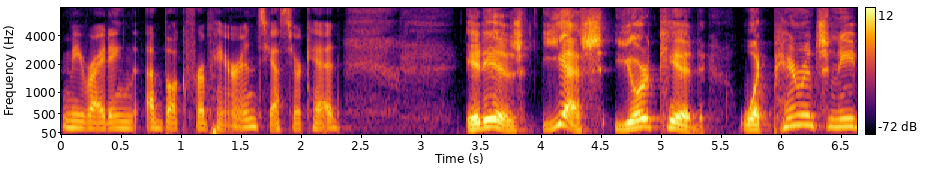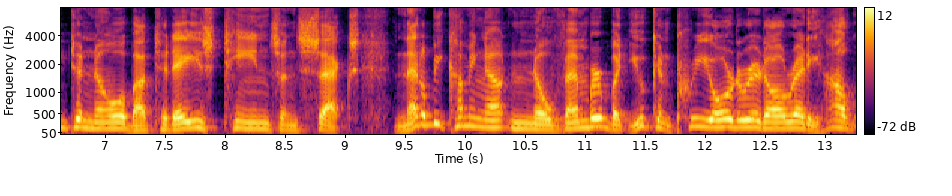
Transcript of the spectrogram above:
me writing a book for parents. Yes, your kid. It is yes, your kid what parents need to know about today's teens and sex. And that'll be coming out in November, but you can pre-order it already. How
